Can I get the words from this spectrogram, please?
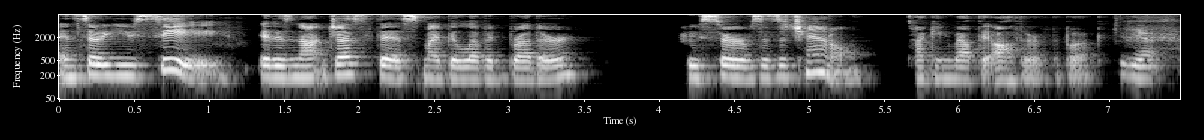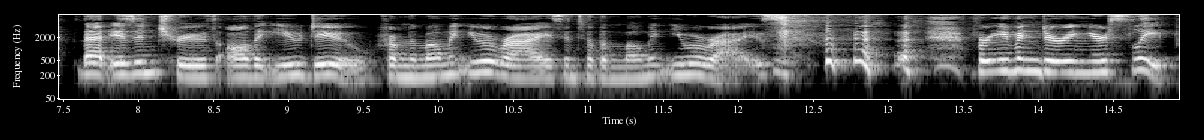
And so you see, it is not just this, my beloved brother, who serves as a channel, talking about the author of the book. Yeah. That is in truth all that you do from the moment you arise until the moment you arise. For even during your sleep,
